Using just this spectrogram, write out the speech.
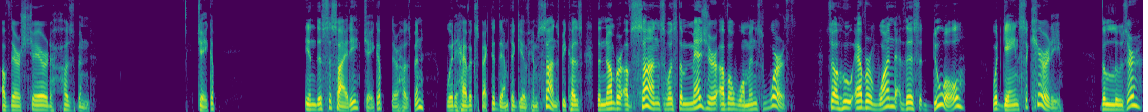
of their shared husband. Jacob, in this society, Jacob, their husband, would have expected them to give him sons because the number of sons was the measure of a woman's worth. So whoever won this duel would gain security. The loser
